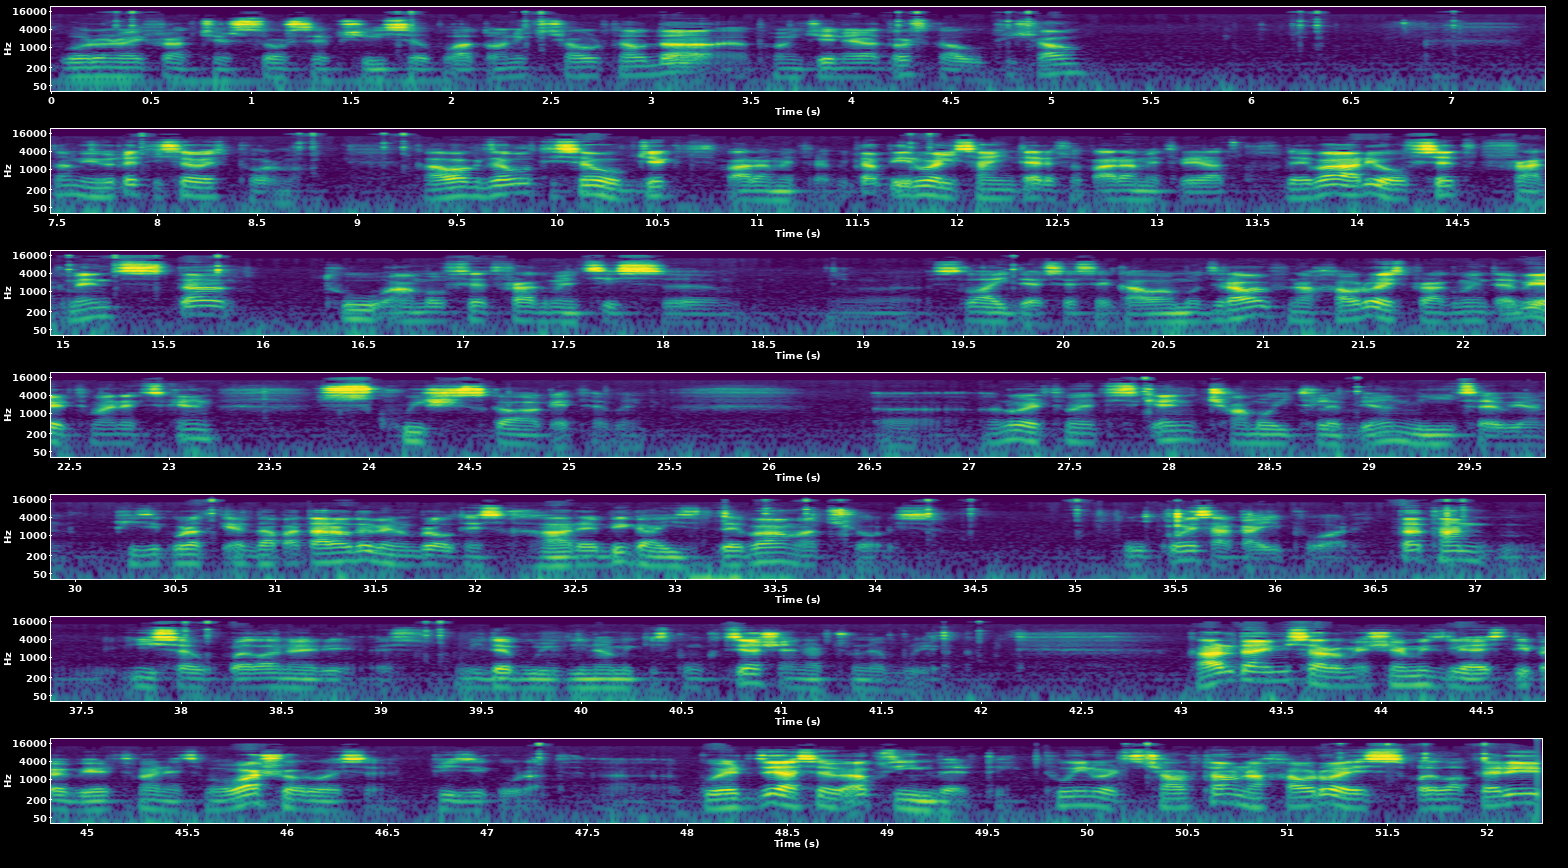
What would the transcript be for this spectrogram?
Voronoi fracture source-ებში ისევ Platonics ჩაურთავ და point generators გავუთიშავ. და მივიღეთ ისევ ეს ფორმა. გავაგრძელოთ ისევ object პარამეტრები და პირველი საინტერესო პარამეტრი რაც გვხდება არის offset fragments და თუ ამ offset fragments-ის sliders ესე გავამოძრავებ, ნახავ რომ ეს ფრაგმენტები ერთმანეთისკენ squish-ს გააკეთებენ. ანუ ერთმანეთისკენ ჩამოითლებიან, მიიწევიან. ფიზიკურად კი არ დაპატარავდებიან, უბრალოდ ეს ღარები გაიზრდება მათ შორის. უკვე საკაიფო არის. და თან ისევ ყველანაირი ეს მიდებული დინამიკის ფუნქცია შენარჩუნებულია. გარდა იმისა, რომ შემიძლია ეს ტიპები ერთმანეთს მოვაშორო ესე ფიზიკურად, გვერდზე ასევე აქვს ინვერტი. თუ ინვერტს ჩავრთავ, ნახავ, რომ ეს ყველაფერი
